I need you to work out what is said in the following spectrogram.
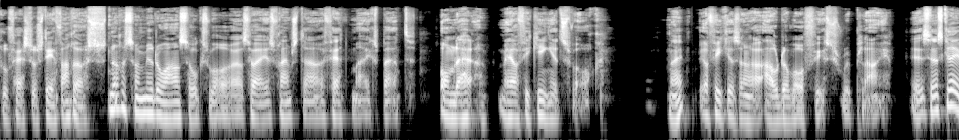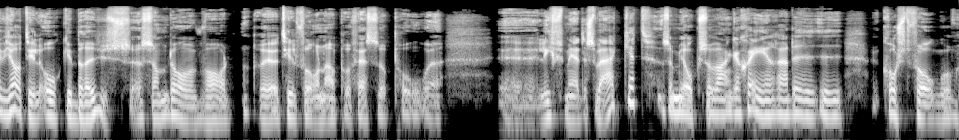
professor Stefan Rössner som ju då ansågs vara Sveriges främsta fetmaexpert om det här, men jag fick inget svar. Nej, jag fick en sån här out of office reply. Eh, sen skrev jag till Åke Brus som då var tillförordnad professor på eh, Livsmedelsverket som jag också var engagerad i, i kostfrågor.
